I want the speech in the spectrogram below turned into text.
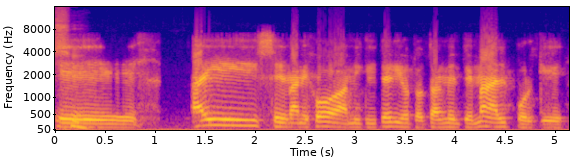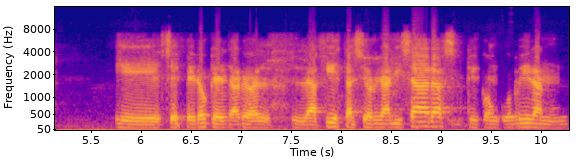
Eh, ahí se manejó a mi criterio totalmente mal porque eh, se esperó que la, la, fiesta se organizara, que concurrieran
